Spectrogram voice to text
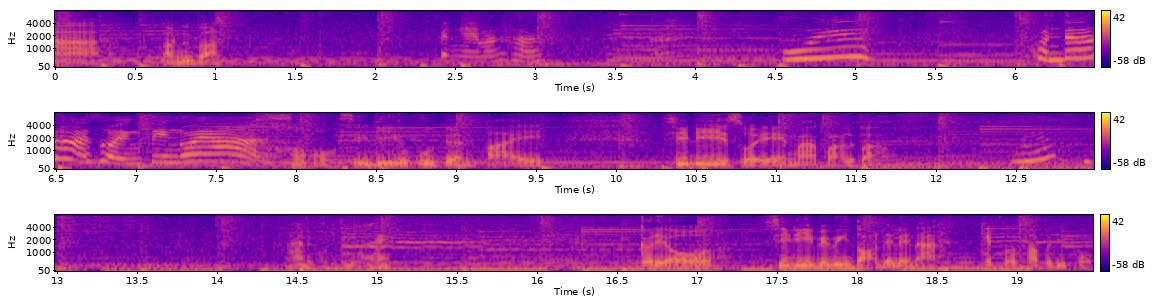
อ่า ลองดูก่อน เป็นไงบ้างคะ อุ้ยคุณดื้อถ่ายสวยจริงๆด้วยอะโอ้โหซีดีก็พูดเกินไป ซีดีสวยเองมากกว่าหรือเปล่า มาเดี๋ยวผมถือให้ ก็เดี๋ยวซีดีไปวิ่งต่อได้เลยนะ เก็บโทรศัพท์ไปที่ผม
